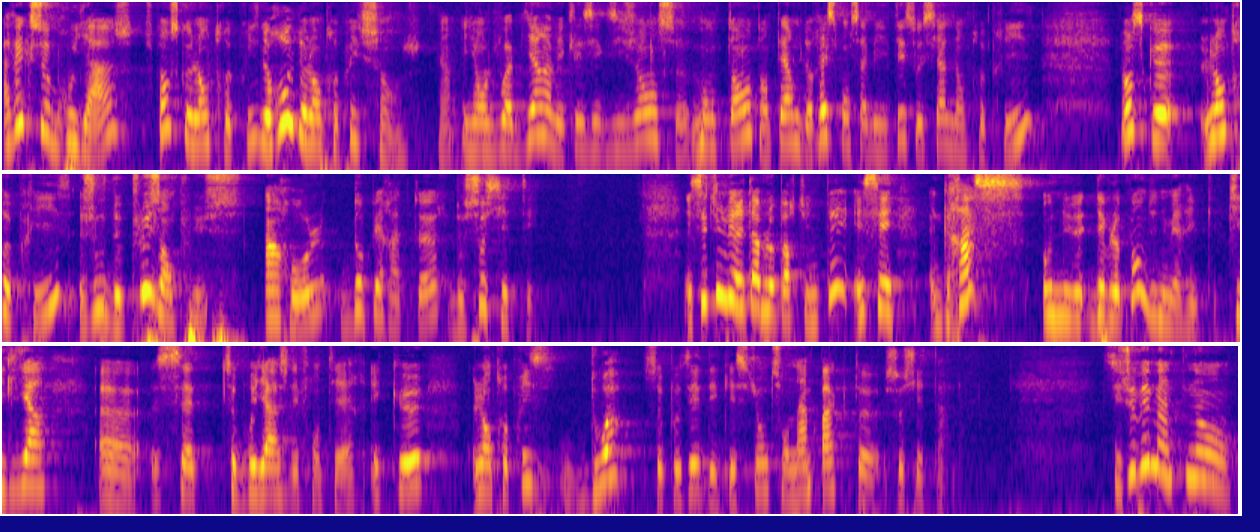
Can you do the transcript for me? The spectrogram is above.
Avec ce brouillage, je pense que l'entreprise, le rôle de l'entreprise change. Hein, et on le voit bien avec les exigences montantes en termes de responsabilité sociale d'entreprise. Je pense que l'entreprise joue de plus en plus un rôle d'opérateur de société. Et c'est une véritable opportunité, et c'est grâce au développement du numérique qu'il y a euh, ce brouillage des frontières et que l'entreprise doit se poser des questions de son impact sociétal. Si je vais maintenant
